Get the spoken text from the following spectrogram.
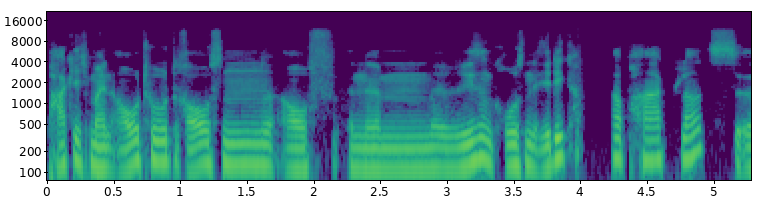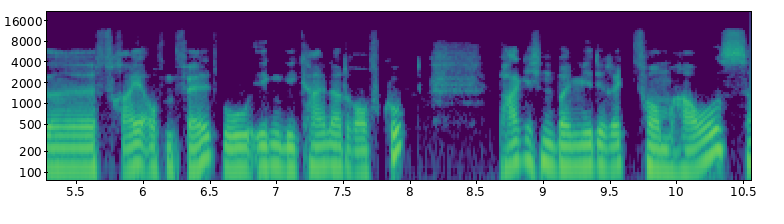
parke ich mein Auto draußen auf einem riesengroßen Edeka-Parkplatz, äh, frei auf dem Feld, wo irgendwie keiner drauf guckt. Parke ich ihn bei mir direkt vorm Haus,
